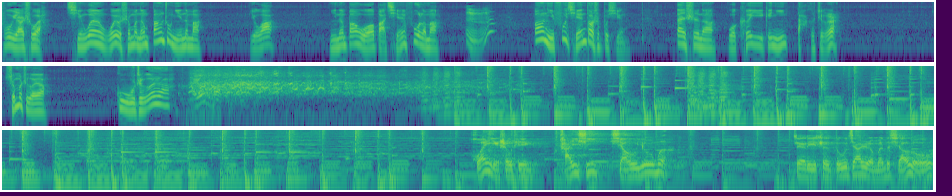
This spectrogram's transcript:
服务员说啊，请问我有什么能帮助您的吗？有啊，你能帮我把钱付了吗？嗯，帮你付钱倒是不行，但是呢，我可以给你打个折。什么折呀？骨折呀！哎呦我的妈！欢迎收听开心小幽默，这里是独家热门的小鲁。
